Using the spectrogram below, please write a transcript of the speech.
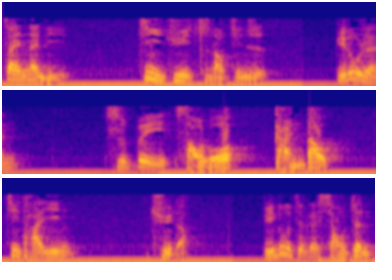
在那里寄居，直到今日。比路人是被扫罗赶到基他因去的，比路这个小镇。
